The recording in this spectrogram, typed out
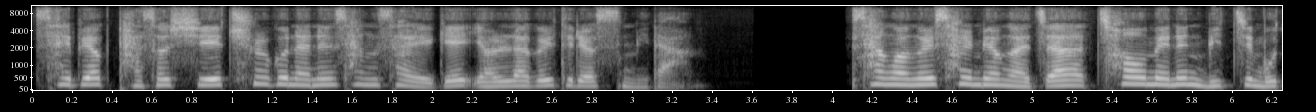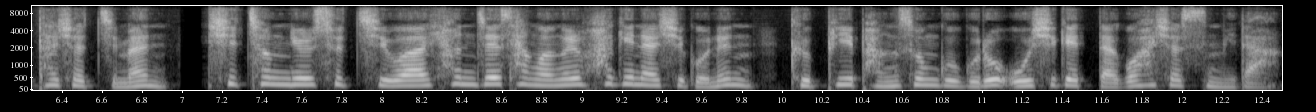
새벽 5시에 출근하는 상사에게 연락을 드렸습니다. 상황을 설명하자 처음에는 믿지 못하셨지만 시청률 수치와 현재 상황을 확인하시고는 급히 방송국으로 오시겠다고 하셨습니다.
